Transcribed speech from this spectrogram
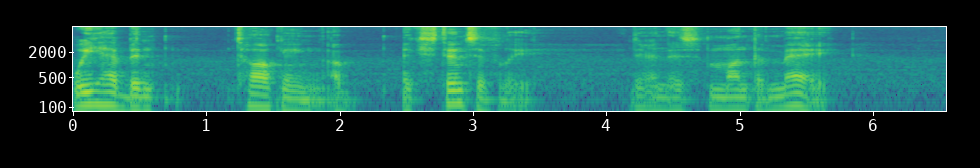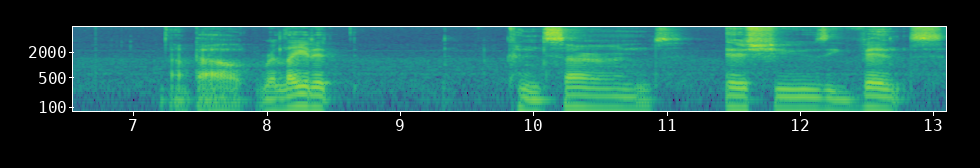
We have been talking extensively during this month of May about related concerns, issues, events,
